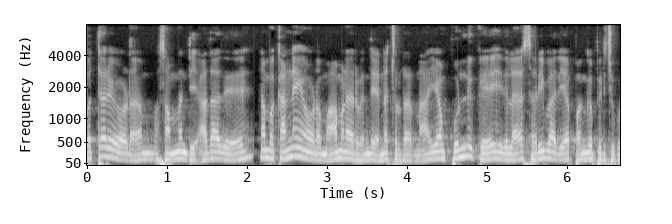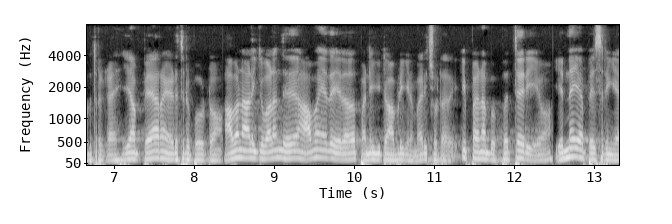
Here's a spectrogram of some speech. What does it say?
புத்தரையோட சம்மந்தி அதாவது நம்ம கண்ணையோட மாமனார் வந்து என்ன சொல்றாருன்னா என் பொண்ணுக்கு இதில் சரிபாதியாக பங்கு பிரித்து கொடுத்துருக்கேன் என் பேரன் எடுத்துகிட்டு போகட்டும். அவன் நாளைக்கு வளர்ந்து அவன் எதை ஏதாவது பண்ணிக்கிட்டோம் அப்படிங்கிற மாதிரி சொல்கிறாரு இப்போ நம்ம பொத்தரியும் என்னையா பேசுறீங்க?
